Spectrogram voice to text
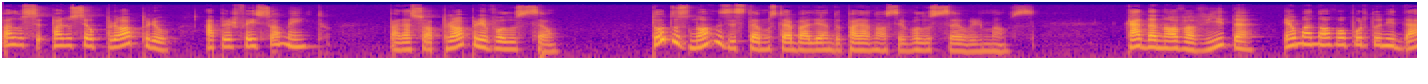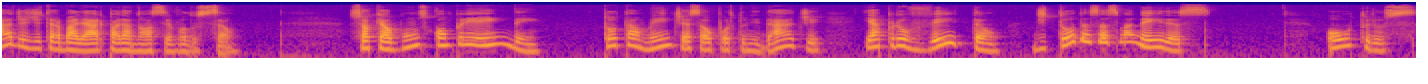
para o, seu, para o seu próprio aperfeiçoamento, para a sua própria evolução. Todos nós estamos trabalhando para a nossa evolução, irmãos. Cada nova vida é uma nova oportunidade de trabalhar para a nossa evolução. Só que alguns compreendem totalmente essa oportunidade e aproveitam de todas as maneiras. Outros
